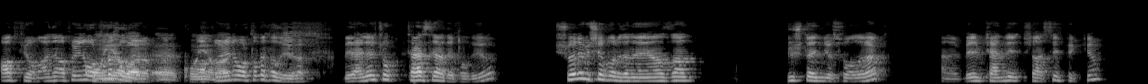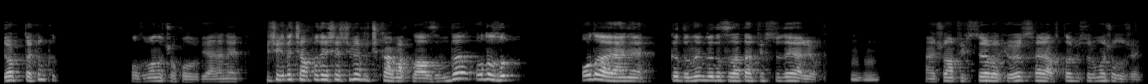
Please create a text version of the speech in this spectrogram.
Afyon. Hani Afyon ortada Konya kalıyor. var. Evet, Konya Afyon var. ortada kalıyor. Diğerleri çok ters yerde kalıyor. Şöyle bir şey yapabilir hani en azından güç dengesi olarak. Hani benim kendi şahsi fikrim dört takım o zaman da çok olurdu yani. Hani bir şekilde çapraz eşleşme çıkarmak lazımdı. O da o da yani gıdının gıdısı zaten fikstürde yer yok. Hı hı. Yani şu an fikstüre bakıyoruz. Her hafta bir sürü maç olacak.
